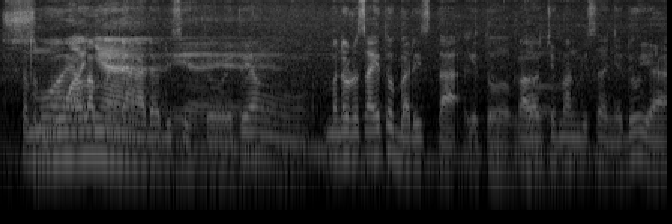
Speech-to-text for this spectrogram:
semua Semuanya. elemen yang ada di Iya, situ iya, itu yang menurut saya itu barista gitu kalau cuman bisa nyeduh ya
